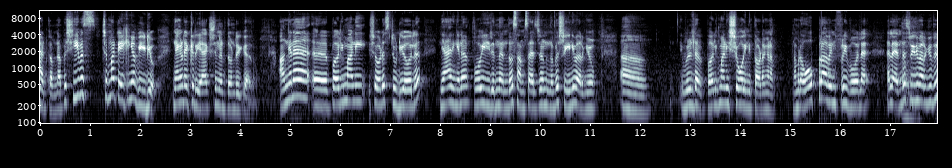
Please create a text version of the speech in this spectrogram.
ഹാഡ് കം അപ്പോൾ ഷീ വാസ് ചുമ്മാ ടേക്കിംഗ് എ വീഡിയോ ഞങ്ങളുടെയൊക്കെ റിയാക്ഷൻ എടുത്തുകൊണ്ടിരിക്കുകയായിരുന്നു അങ്ങനെ പേളിമാണി ഷോയുടെ സ്റ്റുഡിയോയിൽ ഇങ്ങനെ പോയി ഇരുന്ന് എന്തോ സംസാരിച്ചുകൊണ്ടിരുന്നപ്പോൾ ശ്രീനി പറഞ്ഞു ഇവളുടെ പേളിമാണി ഷോ ഇനി തുടങ്ങണം. നമ്മുടെ ഓപ്ര വിൻഫ്രി പോലെ. അല്ല? എന്താ ശ്രീനി പറഞ്ഞത്?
